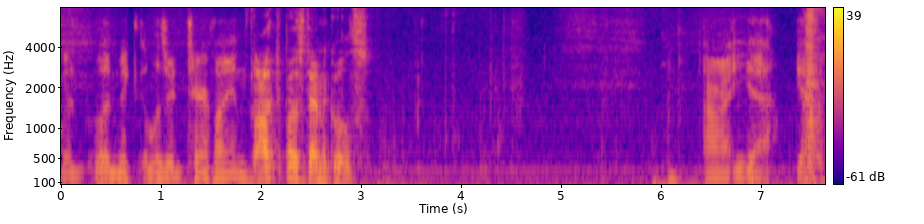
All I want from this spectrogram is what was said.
Would, would make a lizard terrifying. Octopus tentacles. Alright, yeah. Yeah.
